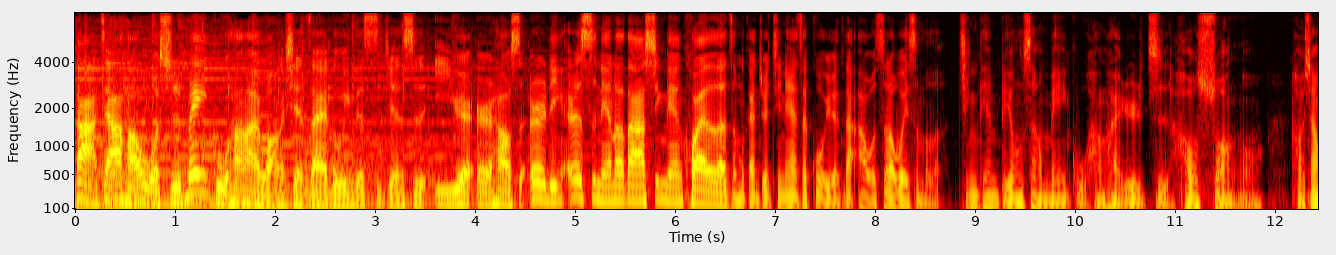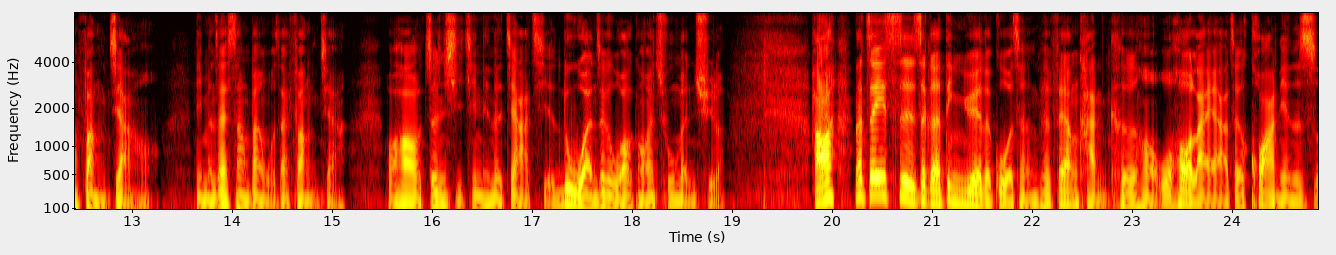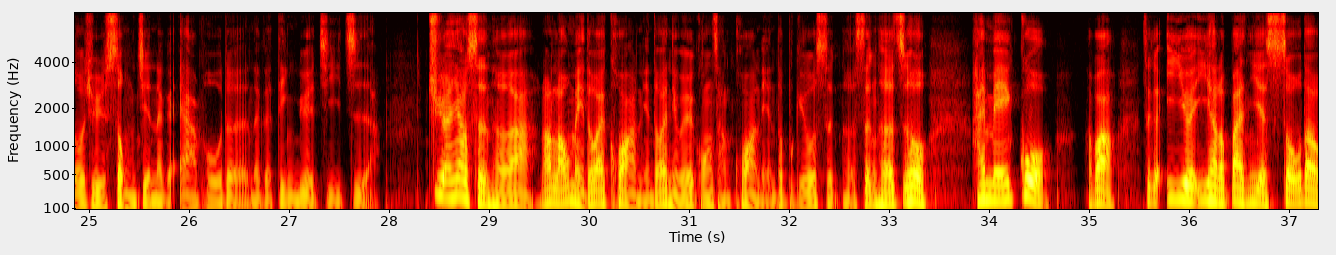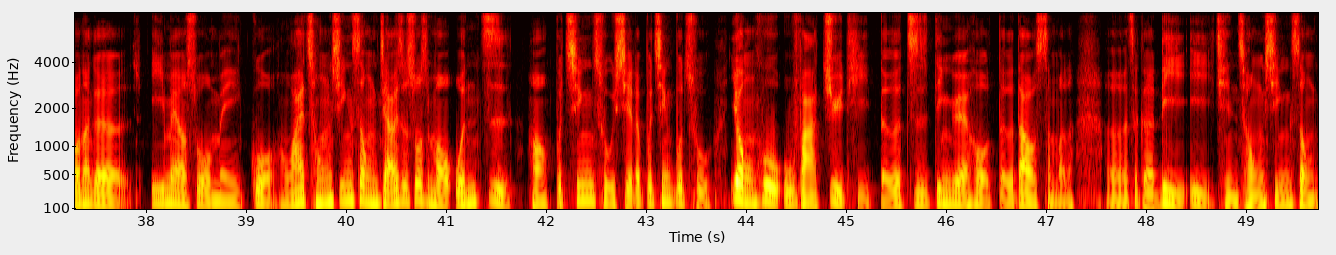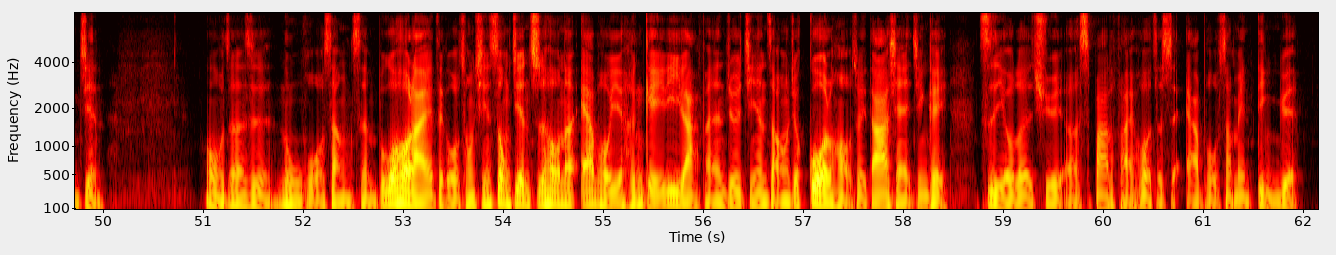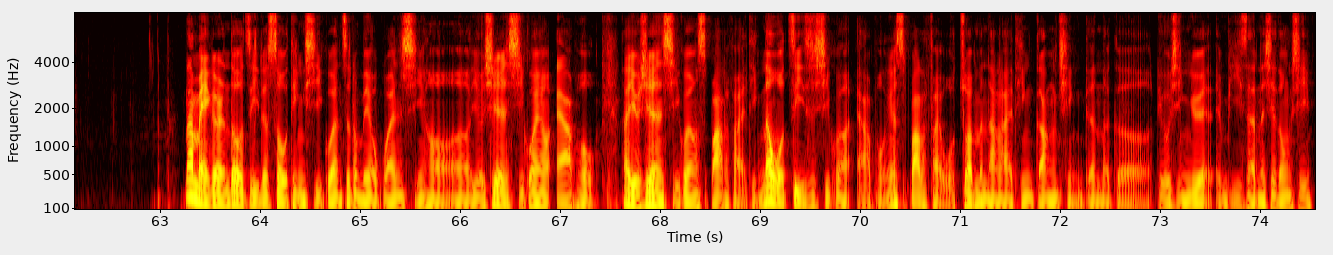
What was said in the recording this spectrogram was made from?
大家好，我是美股航海王。现在录音的时间是一月二号，是二零二四年了。大家新年快乐！怎么感觉今天还在过元旦啊？我知道为什么了，今天不用上美股航海日志，好爽哦，好像放假哦。你们在上班，我在放假，我好好珍惜今天的假期。录完这个，我要赶快出门去了。好啊，那这一次这个订阅的过程可非常坎坷哈。我后来啊，这个跨年的时候去送件那个 Apple 的那个订阅机制啊。居然要审核啊！然后老美都在跨年，都在纽约广场跨年，都不给我审核。审核之后还没过，好不好？这个一月一号的半夜收到那个 email 说我没过，我还重新送交，一次说什么文字哈不清楚，写的不清不楚，用户无法具体得知订阅后得到什么呃这个利益，请重新送件。哦，我真的是怒火上升。不过后来这个我重新送件之后呢，Apple 也很给力啦，反正就是今天早上就过了哈，所以大家现在已经可以自由的去呃 Spotify 或者是 Apple 上面订阅。那每个人都有自己的收听习惯，这都没有关系哈。呃，有些人习惯用 Apple，那有些人习惯用 Spotify 听。那我自己是习惯用 Apple，因为 Spotify 我专门拿来听钢琴跟那个流行乐、MP3 那些东西。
